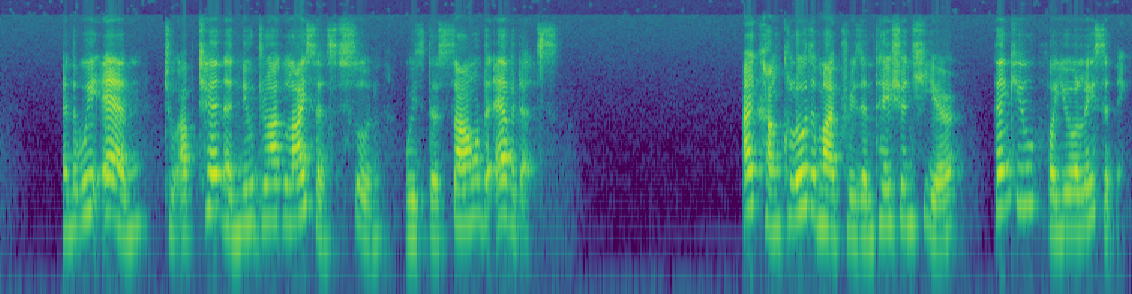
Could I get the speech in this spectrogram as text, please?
and we aim to obtain a new drug license soon with the sound evidence. I conclude my presentation here. Thank you for your listening.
